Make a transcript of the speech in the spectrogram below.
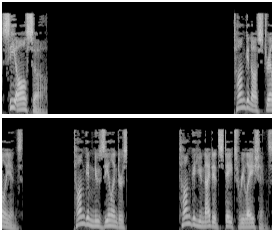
See also Tongan Australians Tongan New Zealanders Tonga–United States relations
